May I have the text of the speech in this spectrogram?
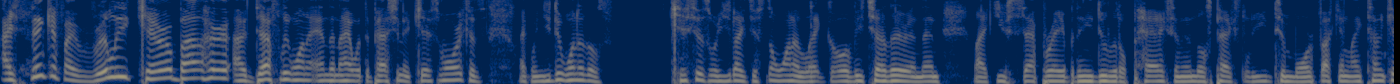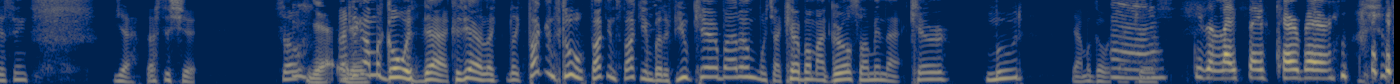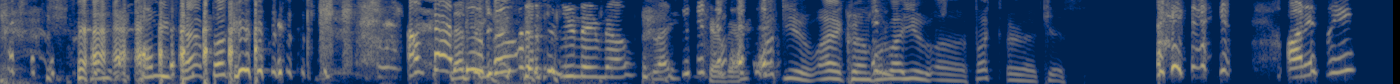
I, think if I really care about her, I definitely want to end the night with the passionate kiss more. Because like when you do one of those kisses where you like just don't want to let go of each other, and then like you separate, but then you do little pecks, and then those pecks lead to more fucking like tongue kissing. Yeah, that's the shit. So hmm. Yeah, I think is. I'm gonna go with that because yeah, like like fucking's cool, fucking's fucking. But if you care about him, which I care about my girl, so I'm in that care mood. Yeah, I'm gonna go with that Mm. kiss. He's a life size Care Bear. Call, me, call me fat fucker. I'm fat That's too, your, boo. that's your new name now. Like, Care Bear. Fuck you. All right, crumbs. What about you? Uh, fuck or a kiss? Honestly,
